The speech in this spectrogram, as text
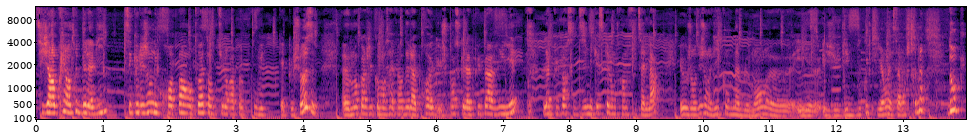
si j'ai appris un truc de la vie, c'est que les gens ne croient pas en toi tant que tu leur as pas prouvé quelque chose. Euh, moi, quand j'ai commencé à faire de la prog, je pense que la plupart riaient. La plupart se disaient, mais qu'est-ce qu'elle est en train de foutre celle-là? Et aujourd'hui, j'en vis convenablement euh, et, et j'ai beaucoup de clients et ça marche très bien. Donc,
